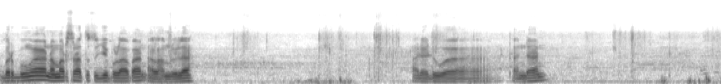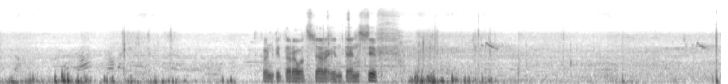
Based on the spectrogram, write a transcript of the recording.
berbunga nomor 178 Alhamdulillah. Ada dua tandan. Akan kita rawat secara intensif.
